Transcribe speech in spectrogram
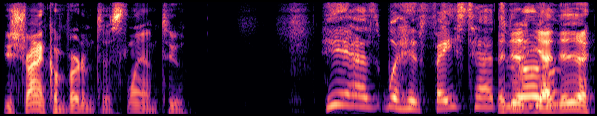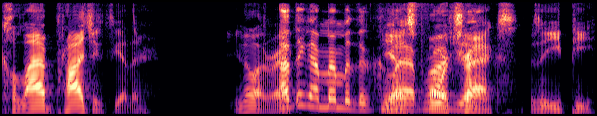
He was trying to convert him to Islam too. He has what his face They tattooed did, on yeah, they did a collab project together. You know that, right? I think I remember the collab yeah, four project. tracks. It was an EP.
